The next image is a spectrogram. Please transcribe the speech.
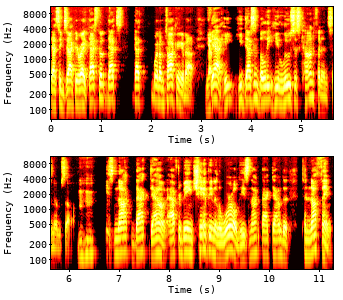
That's exactly right. That's the that's that's what I'm talking about. Yep. Yeah, he he doesn't believe he loses confidence in himself. Mm-hmm. He's knocked back down after being champion of the world. He's knocked back down to to nothing,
